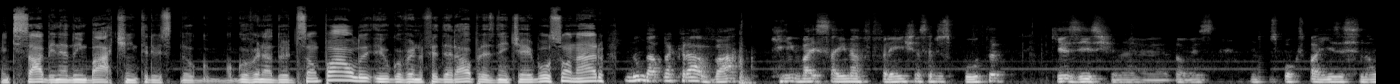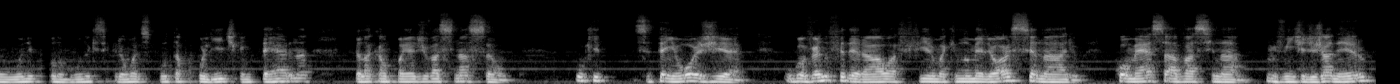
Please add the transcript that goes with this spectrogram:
A gente sabe né, do embate entre o governador de São Paulo e o governo federal, o presidente Jair Bolsonaro. Não dá para cravar quem vai sair na frente nessa disputa que existe. Né? Talvez um dos poucos países, se não o único no mundo, que se criou uma disputa política interna pela campanha de vacinação. O que se tem hoje é o governo federal afirma que no melhor cenário começa a vacinar em 20 de janeiro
